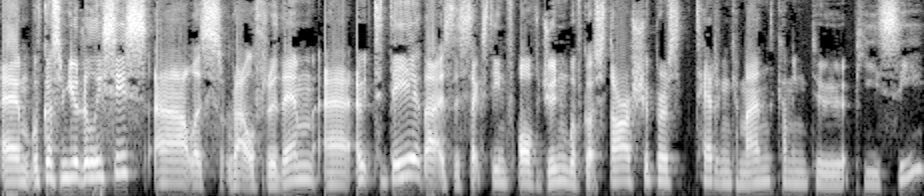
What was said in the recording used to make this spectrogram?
um, we've got some new releases. Uh, let's rattle through them. Uh, out today, that is the 16th of June. We've got Starship Troopers Terran Command coming to PC.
